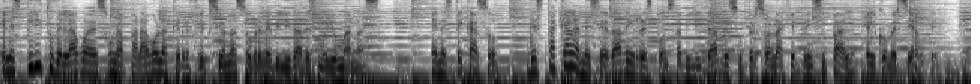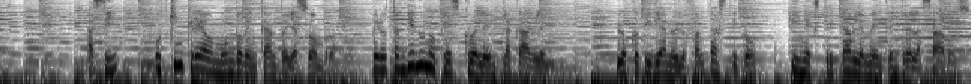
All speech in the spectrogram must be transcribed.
el espíritu del agua es una parábola que reflexiona sobre debilidades muy humanas. En este caso, destaca la necedad e irresponsabilidad de su personaje principal, el comerciante. Así, Utkin crea un mundo de encanto y asombro, pero también uno que es cruel e implacable. Lo cotidiano y lo fantástico, inextricablemente entrelazados.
